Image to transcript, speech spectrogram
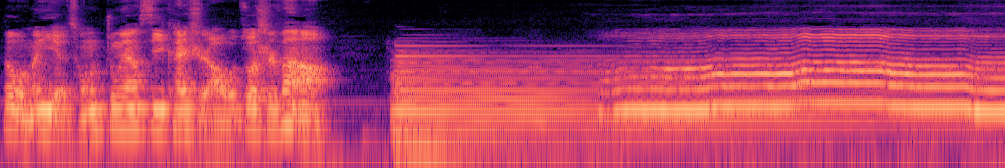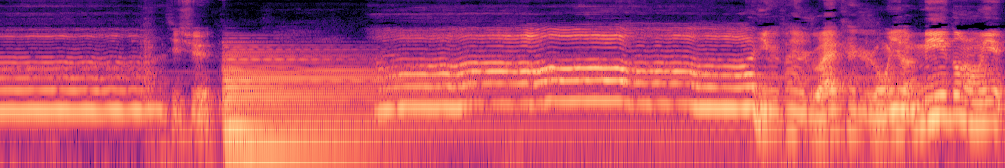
那我们也从中央 C 开始啊，我做示范啊，继续。现 re 开始容易了，mi 更容易。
